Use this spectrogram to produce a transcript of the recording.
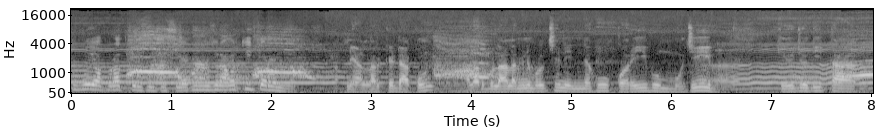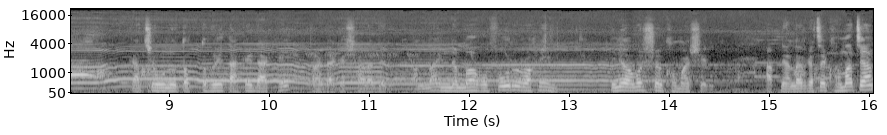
খুবই অপরাধ করে ফেলতেছি এখন হুজুর আমার কি করণীয়? আপনি আল্লাহকে ডাকুন। আল্লাহ রবুল্লা আলমিন বলছেন ইন্নাহু করিব মুজিব। কেউ যদি তার কাছে অনুতপ্ত হয়ে তাকে ডাকে তার ডাকে সাড়া দেন আল্লাহ ইন্নাল্লাহ গফুর রহিম। তিনি অবশ্যই ক্ষমাশীল। আপনি আল্লাহর কাছে ক্ষমা চান।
